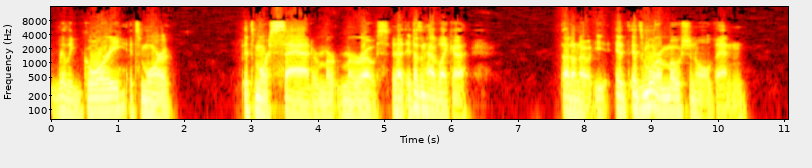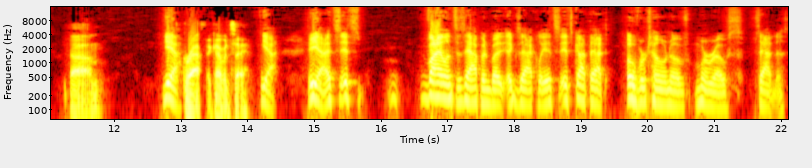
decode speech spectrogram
really gory. It's more it's more sad or mor- morose. It, it doesn't have like a I don't know. It, it's more emotional than um, yeah graphic. I would say. yeah yeah it's it's violence has happened but exactly it's it's got that overtone of morose sadness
